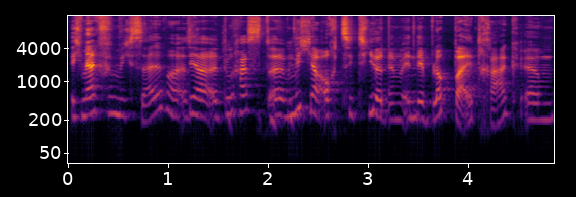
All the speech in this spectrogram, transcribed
Ich merke für mich selber, ja, du hast äh, mich ja auch zitiert in, in dem Blogbeitrag. Ähm,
